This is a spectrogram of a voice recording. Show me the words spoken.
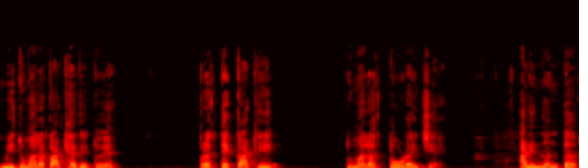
मी तुम्हाला काठ्या देतोय. प्रत्येक काठी तुम्हाला तोडायची आहे. आणि नंतर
